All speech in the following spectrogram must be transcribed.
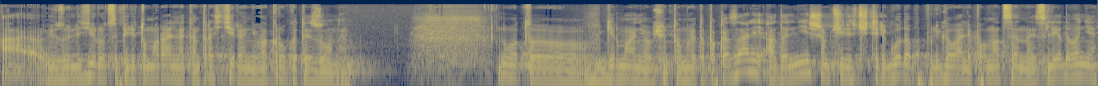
а визуализируется перитуморальное контрастирование вокруг этой зоны. Ну вот э, в Германии, в общем-то, мы это показали, а в дальнейшем через 4 года опубликовали полноценное исследование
